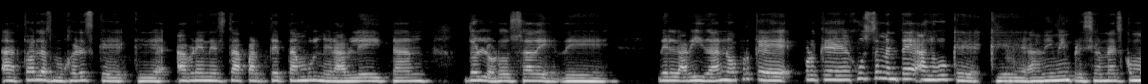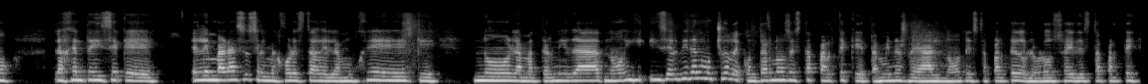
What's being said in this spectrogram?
a todas las mujeres que, abren esta parte tan vulnerable y tan dolorosa de, la vida, ¿no? Porque, porque justamente algo que, a mí me impresiona es como la gente dice que el embarazo es el mejor estado de la mujer, que no la maternidad, ¿no? Y, y se olvidan mucho de contarnos de esta parte que también es real, ¿no? De esta parte dolorosa y de esta parte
